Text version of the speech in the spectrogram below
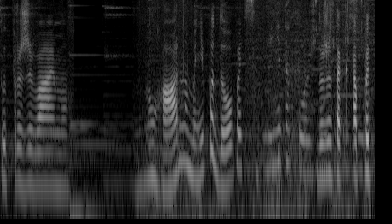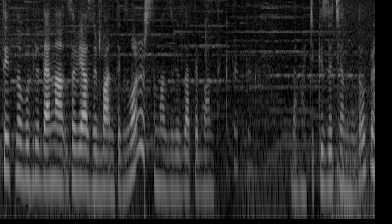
тут проживаємо. Ну, гарно, мені подобається. Мені також. Дуже так красиво. апетитно виглядає. На, зав'язуй бантик. Зможеш сама зав'язати бантик? Так, так. Давай, тільки затягни, добре?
